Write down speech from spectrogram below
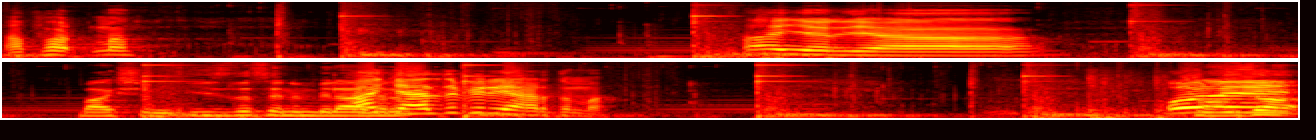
Apartman. Hayır ya. Bak şimdi izle senin Ha biraderin. geldi bir yardıma. Oley. Kanka,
